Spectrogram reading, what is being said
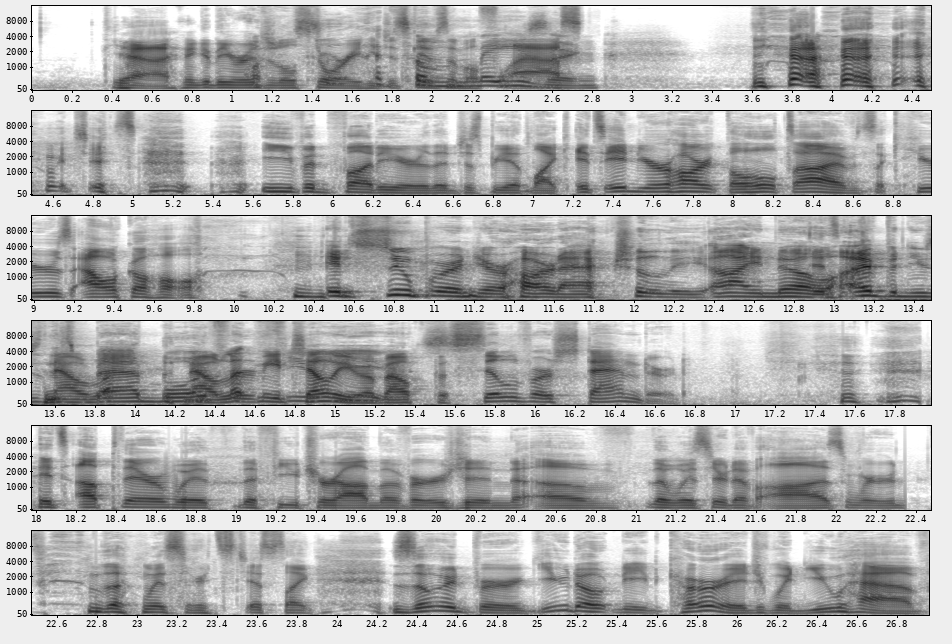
yeah, I think in the original story he just gives him a flask. Yeah, which is even funnier than just being like, it's in your heart the whole time. It's like, here's alcohol. It's super in your heart, actually. I know. It's- I've been using Now, this bad boy. now let me tell you about the silver standard. It's up there with the Futurama version of The Wizard of Oz, where the wizard's just like, Zoidberg, you don't need courage when you have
